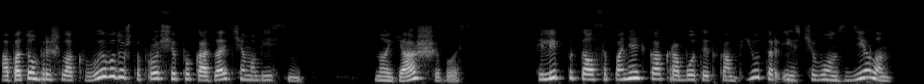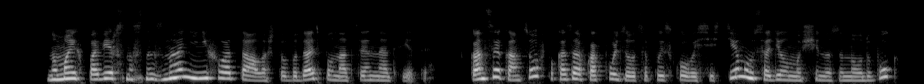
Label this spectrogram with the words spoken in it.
а потом пришла к выводу, что проще показать, чем объяснить. Но я ошиблась. Филипп пытался понять, как работает компьютер и из чего он сделан, но моих поверхностных знаний не хватало, чтобы дать полноценные ответы. В конце концов, показав, как пользоваться поисковой системой, усадил мужчину за ноутбук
